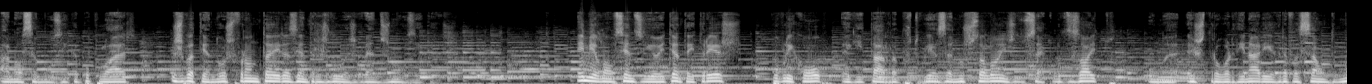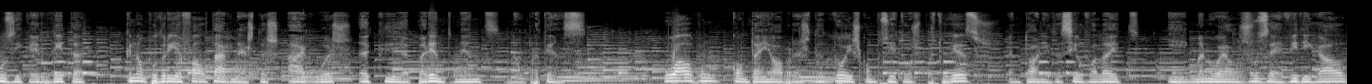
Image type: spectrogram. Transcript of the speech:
à nossa música popular, esbatendo as fronteiras entre as duas grandes músicas. Em 1983, publicou A Guitarra Portuguesa nos Salões do século XVIII, uma extraordinária gravação de música erudita que não poderia faltar nestas águas a que aparentemente não pertence. O álbum contém obras de dois compositores portugueses, António da Silva Leite e Manuel José Vidigal,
